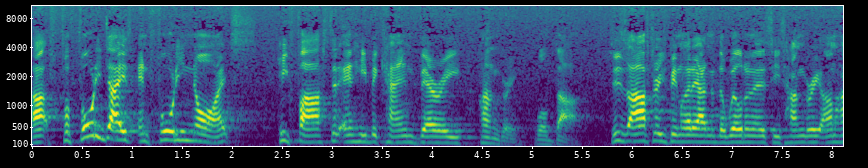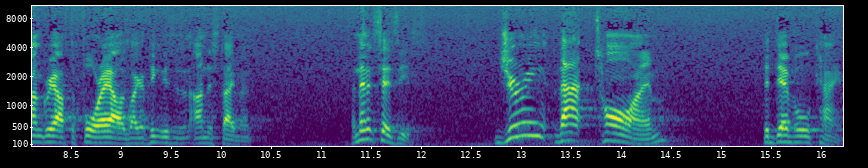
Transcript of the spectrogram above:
uh, For 40 days and 40 nights he fasted and he became very hungry. Well, duh. This is after he's been let out into the wilderness, he's hungry. I'm hungry after four hours. Like, I think this is an understatement. And then it says this During that time, the devil came.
